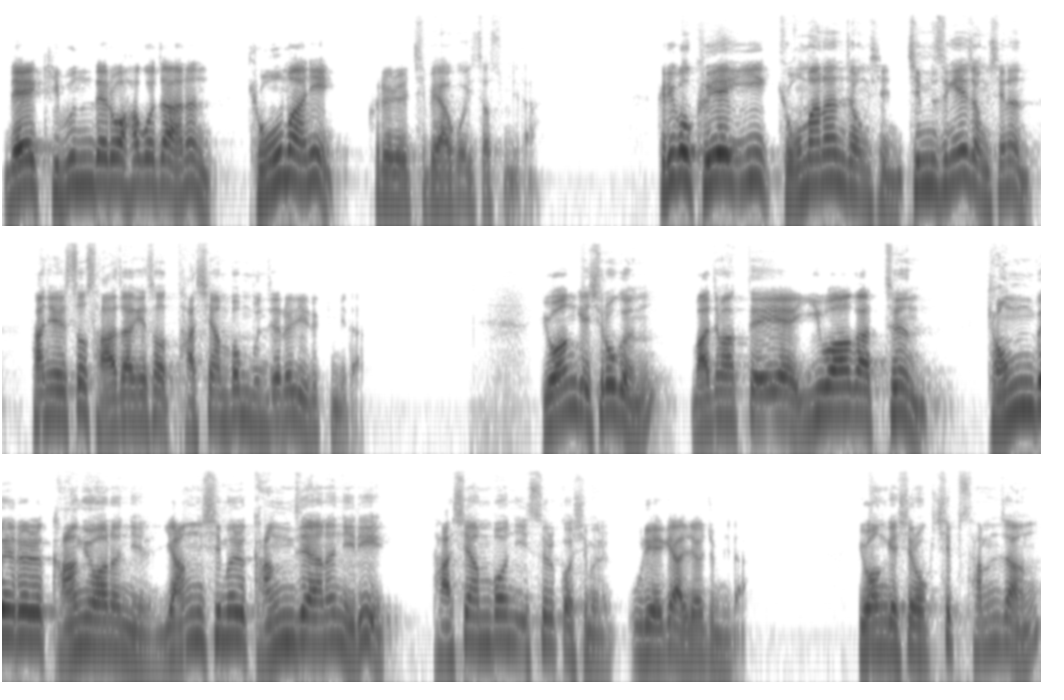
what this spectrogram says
내 기분대로 하고자 하는 교만이 그를 지배하고 있었습니다. 그리고 그의 이 교만한 정신, 짐승의 정신은 다니엘서 4장에서 다시 한번 문제를 일으킵니다. 요한계시록은 마지막 때에 이와 같은 경배를 강요하는 일, 양심을 강제하는 일이 다시 한번 있을 것임을 우리에게 알려줍니다. 요한계시록 13장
